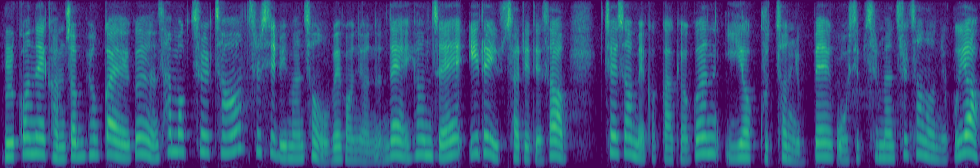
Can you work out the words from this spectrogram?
물건의 감정 평가액은 3억 7천 72만 1,500원이었는데 현재 1회 입찰이 돼서 최저 매각 가격은 2억 9,657만 7천 원이고요.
